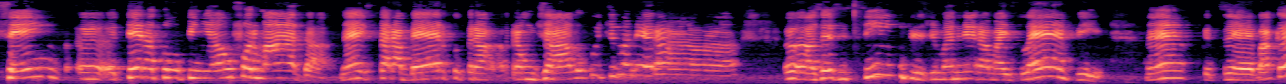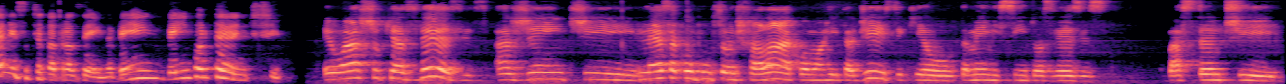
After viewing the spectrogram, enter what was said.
sem uh, ter a tua opinião formada, né? estar aberto para um diálogo de maneira, uh, às vezes, simples, de maneira mais leve. Né? Quer dizer, é bacana isso que você está trazendo, é bem, bem importante. Eu acho que às vezes a gente, nessa compulsão de falar, como a Rita disse, que eu também me sinto às vezes bastante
